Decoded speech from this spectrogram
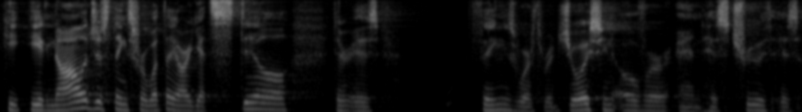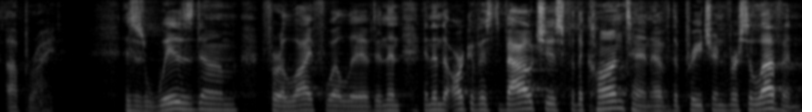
he, he acknowledges things for what they are, yet still there is things worth rejoicing over, and his truth is upright. This is wisdom for a life well lived. And then, and then the archivist vouches for the content of the preacher in verse 11.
